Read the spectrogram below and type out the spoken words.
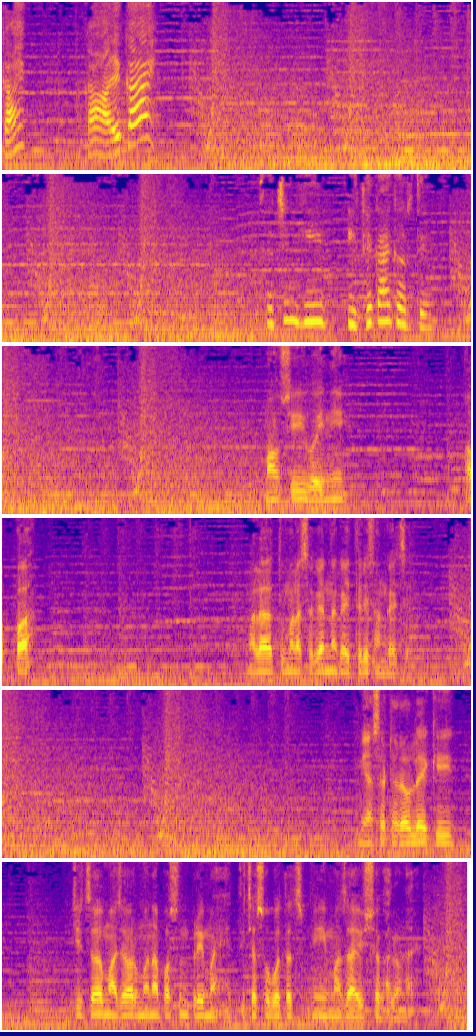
काय काय काय सचिन ही इथे काय करते? मावशी वहिनी आप्पा मला तुम्हाला सगळ्यांना काहीतरी सांगायचंय. मी असं ठरवलंय की जिचं माझ्यावर मनापासून प्रेम आहे तिच्यासोबतच मी माझं आयुष्य घालवणार आहे.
